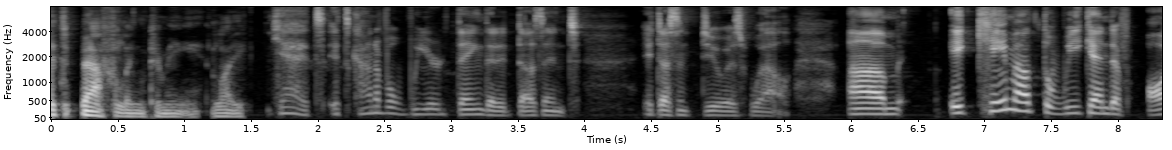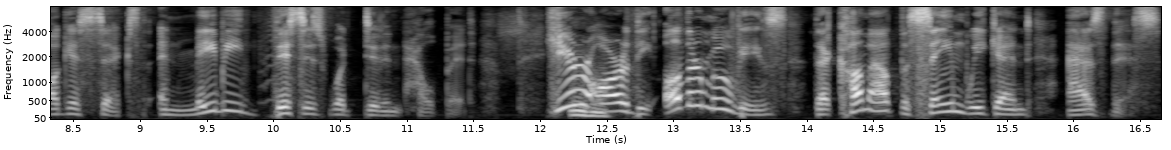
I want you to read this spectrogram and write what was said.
it's baffling to me. Like, yeah, it's it's kind of a weird thing that it doesn't it doesn't do as well. Um, it came out the weekend of August 6th, and maybe this is what didn't help it. Here Mhm. are the other movies that come out the same weekend as this.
